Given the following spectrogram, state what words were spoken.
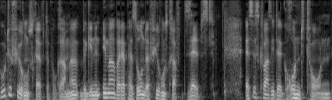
Gute Führungskräfteprogramme beginnen immer bei der Person der Führungskraft selbst. Es ist quasi der Grundton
